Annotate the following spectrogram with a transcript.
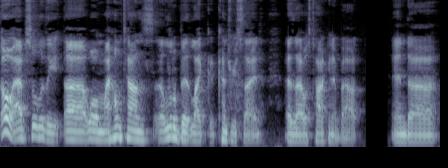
Oh, absolutely. Uh, well, my hometown's a little bit like a countryside, as I was talking about. And uh,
